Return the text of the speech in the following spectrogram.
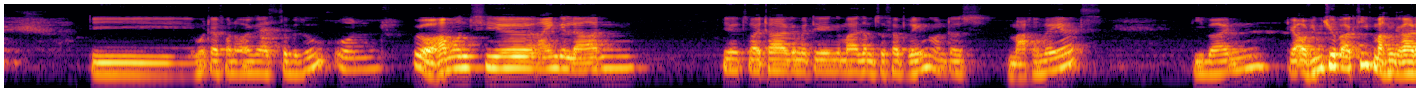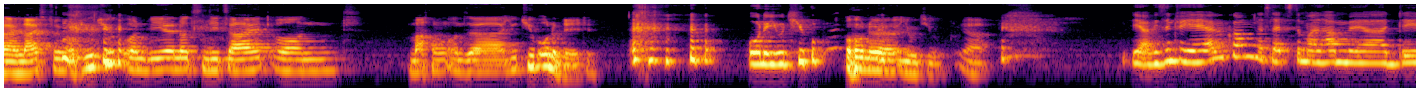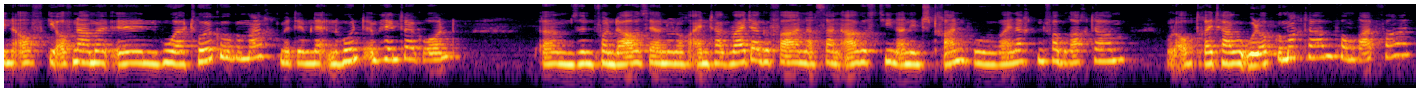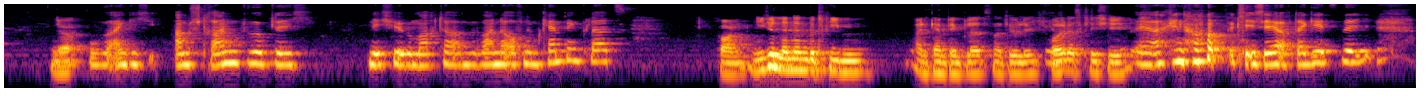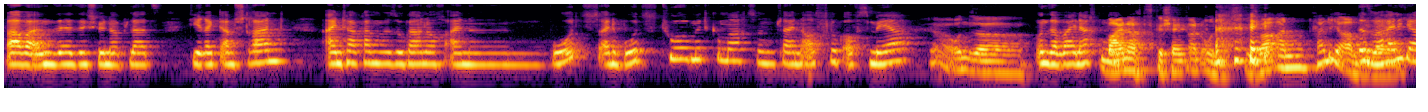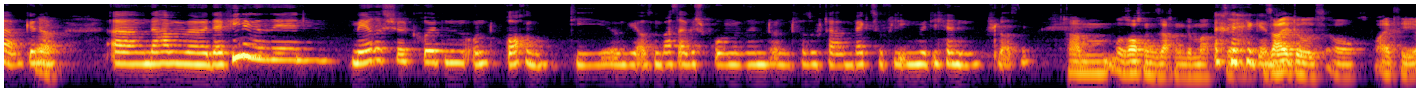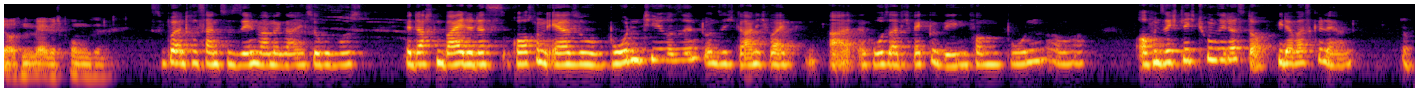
Die Mutter von Olga ist zu Besuch und ja, haben uns hier eingeladen, hier zwei Tage mit denen gemeinsam zu verbringen und das machen wir jetzt. Die beiden, ja, auf YouTube aktiv, machen gerade einen Livestream auf YouTube und wir nutzen die Zeit und machen unser YouTube ohne Bild. ohne YouTube. Ohne YouTube, ja. Ja, wie sind wir hierher gekommen? Das letzte Mal haben wir den auf, die Aufnahme in Huatulco gemacht mit dem netten Hund im Hintergrund. Ähm, sind von da aus ja nur noch einen Tag weitergefahren nach San Agustin an den Strand, wo wir Weihnachten verbracht haben und auch drei Tage Urlaub gemacht haben vom Radfahren. Ja. Wo wir eigentlich am Strand wirklich nicht viel gemacht haben. Wir waren da auf einem Campingplatz. Von Niederländern betrieben, ein Campingplatz natürlich, voll das Klischee. Ja, genau, klischeehafter geht's nicht. Aber ein sehr, sehr schöner Platz, direkt am Strand. Einen Tag haben wir sogar noch einen Boots, eine Bootstour mitgemacht, so einen kleinen Ausflug aufs Meer. Ja, unser, unser Weihnachten. Weihnachtsgeschenk an uns. Das war an Heiligabend. Das war Heiligabend, genau. Ja. Ähm, da haben wir Delfine gesehen, Meeresschildkröten und Rochen, die irgendwie aus dem Wasser gesprungen sind und versucht haben, wegzufliegen mit ihren Flossen haben Rochensachen gemacht. Ja. genau. Saltos auch, als sie aus dem Meer gesprungen sind. Super interessant zu sehen, war mir gar nicht so bewusst. Wir dachten beide, dass Rochen eher so Bodentiere sind und sich gar nicht weit äh, großartig wegbewegen vom Boden, aber offensichtlich tun sie das doch. Wieder was gelernt. Ja.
